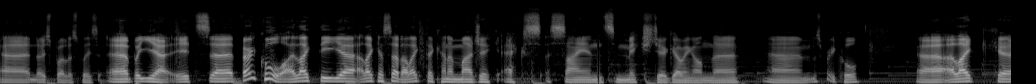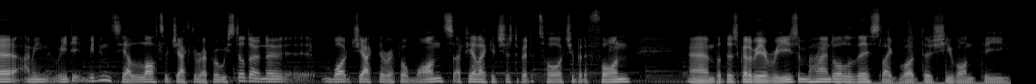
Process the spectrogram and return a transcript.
Uh, no spoilers, please. Uh, but yeah, it's uh, very cool. I like the uh, like I said, I like the kind of magic X science mixture going on there. Um, it's pretty cool. Uh, I like. Uh, I mean, we didn't we didn't see a lot of Jack the Ripper. We still don't know uh, what Jack the Ripper wants. I feel like it's just a bit of torture, a bit of fun. Um, but there's got to be a reason behind all of this. Like, what does she want the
